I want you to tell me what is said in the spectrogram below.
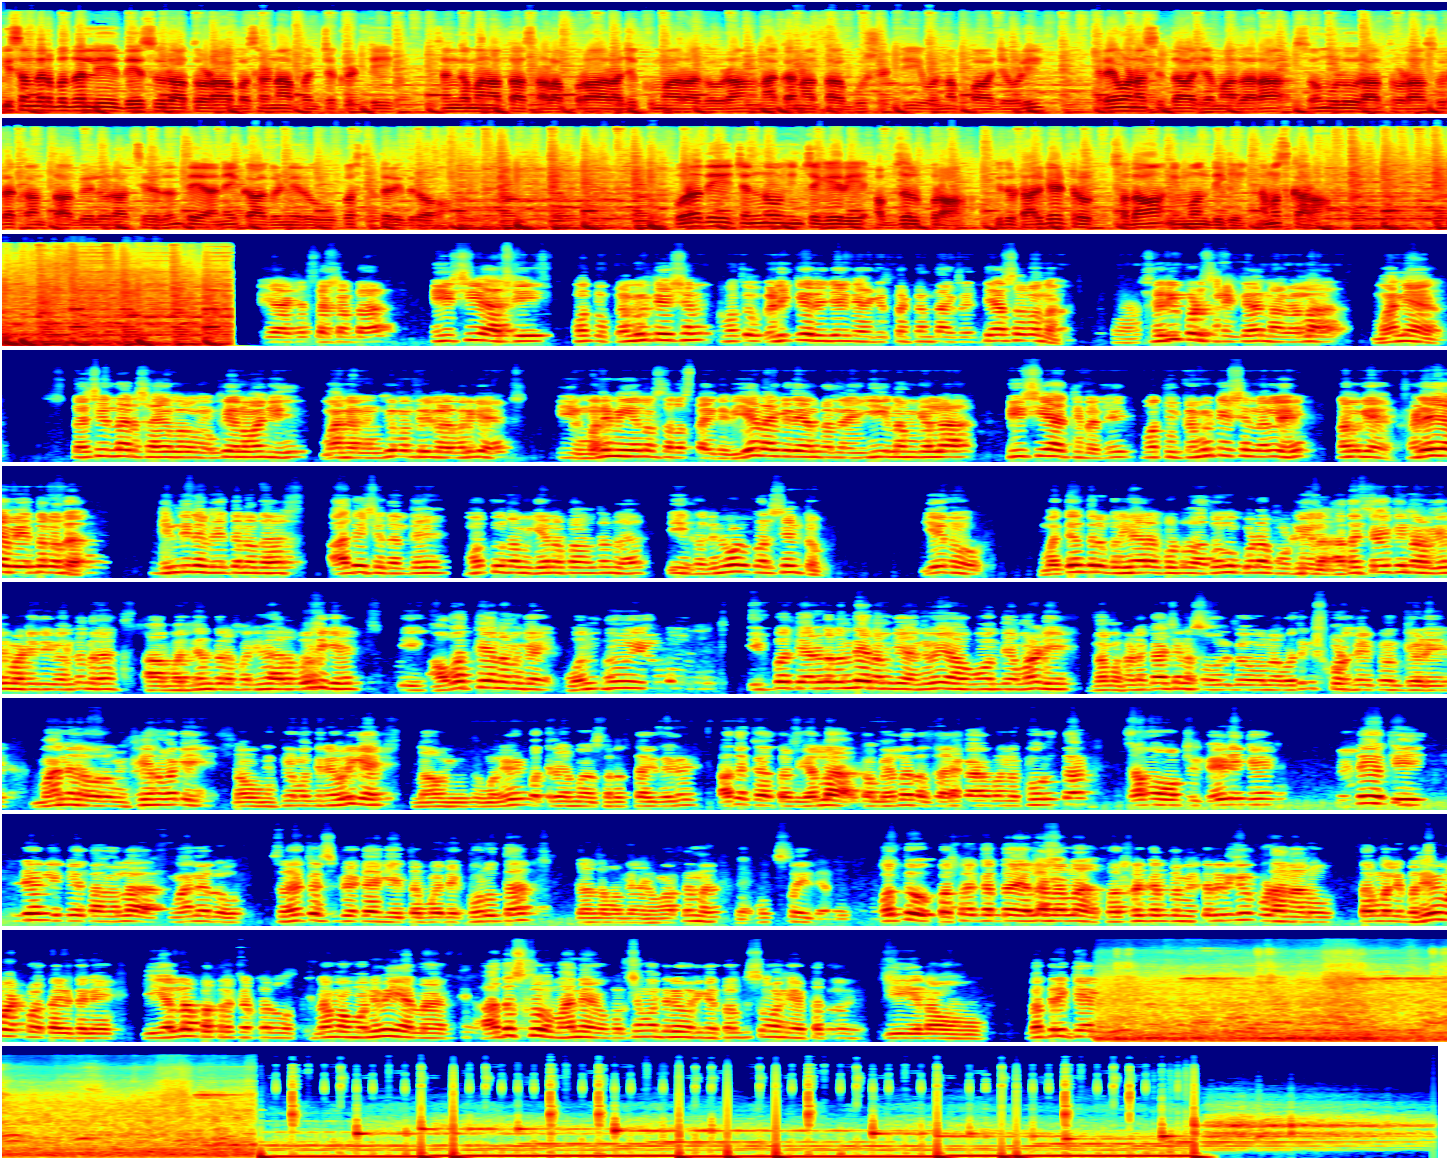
ಈ ಸಂದರ್ಭದಲ್ಲಿ ದೇಸು ರಾಥೋಡ ಬಸಣ್ಣ ಪಂಚಕಟ್ಟಿ, ಸಂಗಮನಾಥ ಸಾಳಾಪುರ, ರಾಜಕುಮಾರ ಗೌರ, ನಾಗನಾಥ ಭೂಶೆಟ್ಟಿ ಹೊನ್ನಪ್ಪ ಜವಳಿ ರೇವಣಸಿದ್ದ ಜಮಾದಾರ, ಸೋಮುಲು, ರಾಥೋಡ, ಸೂರ್ಯಕಾಂತ, ಬೇಲೂರ ಸೇರಿದಂತೆ ಅನೇಕ ಗಣ್ಯರು ಉಪಸ್ಥಿತರಿದ್ದರು. ವರದಿ ಚೆನ್ನು ಹಿಂಚಗೇರಿ ಅಫ್ಜಲ್ಪುರ. ಇದು ಟಾರ್ಗೆಟ್ ರೂಟ್. ಸದಾ ನಿಮ್ಮೊಂದಿಗೆ. ನಮಸ್ಕಾರ. ಮತ್ತು ಕಮ್ಯುಟೇಷನ್ ಮತ್ತು ಗಳಿಕೆ ರಜೆಯಲ್ಲಿ ಆಗಿರ್ತಕ್ಕಂತ ವ್ಯತ್ಯಾಸವನ್ನ ಸರಿಪಡಿಸಲಿಕ್ಕೆ ನಾವೆಲ್ಲ ಮಾನ್ಯ ತಹಸೀಲ್ದಾರ್ ಸಾಹೇಬರ ಮುಖೇನವಾಗಿ ಮಾನ್ಯ ಮುಖ್ಯಮಂತ್ರಿಗಳವರಿಗೆ ಈ ಮನವಿಯನ್ನು ಸಲ್ಲಿಸ್ತಾ ಇದ್ದೀವಿ. ಏನಾಗಿದೆ ಅಂತಂದ್ರೆ, ಈ ನಮ್ಗೆಲ್ಲ ಡಿಸಿಆರ್ಜಿ ನಲ್ಲಿ ಮತ್ತು ಕಮ್ಯುಟೇಷನ್ನಲ್ಲಿ ನಮ್ಗೆ ಹಳೆಯ ವೇತನದ, ಹಿಂದಿನ ವೇತನದ ಆದೇಶದಂತೆ ಮತ್ತು ನಮ್ಗೆ ಏನಪ್ಪಾ ಅಂತಂದ್ರ, ಈ ಹದಿನೇಳು ಪರ್ಸೆಂಟ್ ಏನು ಮಧ್ಯಂತರ ಪರಿಹಾರ ಕೊಟ್ಟರು, ಅದನ್ನು ಕೂಡ ಕೊಡ್ಲಿಲ್ಲ. ಅದಕ್ಕಾಗಿ ನಾವ್ ಏನ್ ಮಾಡಿದೀವಿ ಅಂತಂದ್ರ, ಆ ಮಧ್ಯಂತರ ಪರಿಹಾರದೊಂದಿಗೆ ಈ ಅವತ್ತೇ ನಮ್ಗೆ ಒಂದು ಏಳು ಇಪ್ಪತ್ತೆರಡರಂದೇ ನಮ್ಗೆ ಅನ್ವಯ ಆಗುವಂತೆ ಮಾಡಿ ನಮ್ಮ ಹಣಕಾಸಿನ ಸೌಲಭ್ಯವನ್ನು ಒದಗಿಸಿಕೊಡ್ಬೇಕು ಅಂತ ಹೇಳಿ ಮಾನ್ಯರವರ ಮುಖೇನವಾಗಿ ನಾವು ಮುಖ್ಯಮಂತ್ರಿಯವರಿಗೆ ನಾವು ಇವತ್ತು ಮನವಿ ಪತ್ರವನ್ನು ಸಲ್ಲಿಸ್ತಾ ಇದ್ದೇವೆ. ಅದಕ್ಕೆ ತಮಗೆಲ್ಲ, ತಮ್ಮೆಲ್ಲರ ಸಹಕಾರವನ್ನು ಕೋರುತ್ತಾ ನಮ್ಮ ಒಂದು ಬೇಡಿಕೆ ನಡೆಯಲಿ ಈಡೇರ್ಲಿಕ್ಕೆ ತಾವೆಲ್ಲ ಮಾನ್ಯರು ಸಹಕರಿಸಬೇಕಾಗಿ ತಮ್ಮಲ್ಲಿ ಕೋರುತ್ತಾ ನನ್ನ ಒಂದೆರಡು ಮಾತನ್ನ ಮುಗಿಸ್ತಾ ಇದ್ದೇನೆ. ಮತ್ತು ಪತ್ರಕರ್ತ ಎಲ್ಲ ನನ್ನ ಪತ್ರಕರ್ತ ಮಿತ್ರರಿಗೂ ಕೂಡ ನಾನು ತಮ್ಮಲ್ಲಿ ಮನವಿ ಮಾಡ್ಕೊಳ್ತಾ ಇದ್ದೇನೆ. ಈ ಎಲ್ಲ ಪತ್ರಕರ್ತರು ನಮ್ಮ ಮನವಿಯನ್ನ ಆದಷ್ಟು ಮಾನ್ಯ ಮುಖ್ಯಮಂತ್ರಿಯವರಿಗೆ ತಲುಪಿಸುವಂಗೆ ಪತ್ರ ಈ ನಾವು ಪತ್ರಿಕೆಯಲ್ಲಿ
